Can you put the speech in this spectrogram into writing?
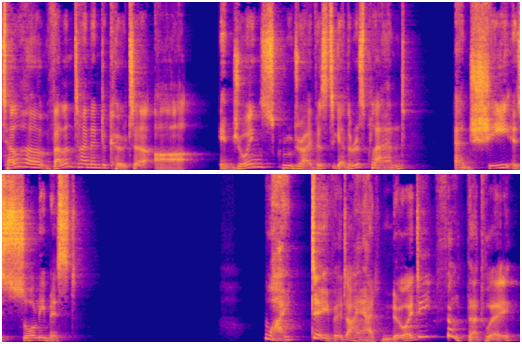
Tell her Valentine and Dakota are enjoying screwdrivers together as planned, and she is sorely missed. Why, David, I had no idea you felt that way.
